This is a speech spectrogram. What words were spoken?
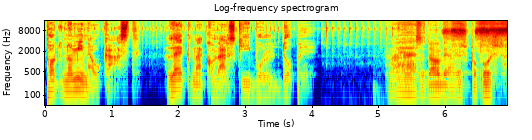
Podnominał cast. Lek na kolarski ból dupy. O Jezu, dobra, już popuszczam.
